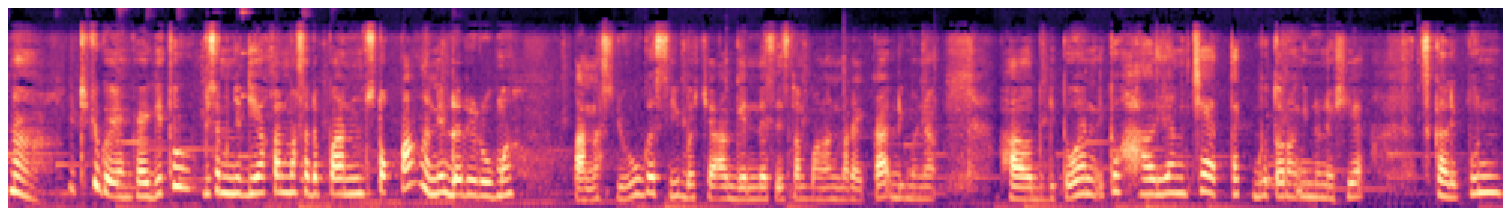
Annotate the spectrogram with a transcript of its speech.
Nah, itu juga yang kayak gitu bisa menyediakan masa depan stok pangan ya dari rumah panas juga sih baca agenda sistem pangan mereka di mana hal begituan itu hal yang cetek buat orang Indonesia. Sekalipun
